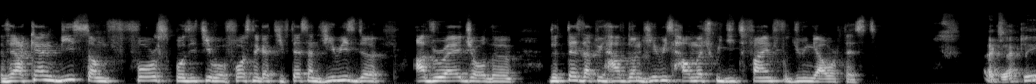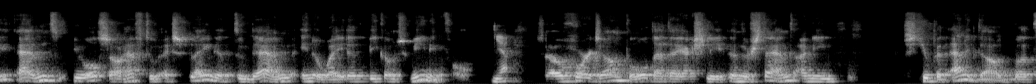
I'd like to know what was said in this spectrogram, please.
there can be some false positive or false negative tests, and here is the average or the the test that we have done. Here is how much we did find for, during our test. Exactly, and you also have to explain it to them in a way that becomes meaningful. Yeah. So, for example, that they actually understand. I mean, stupid anecdote, but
